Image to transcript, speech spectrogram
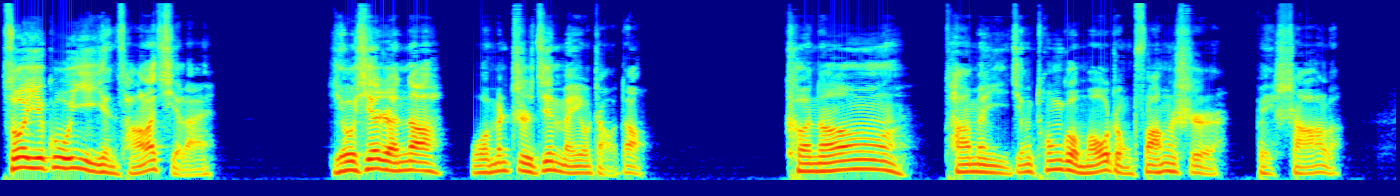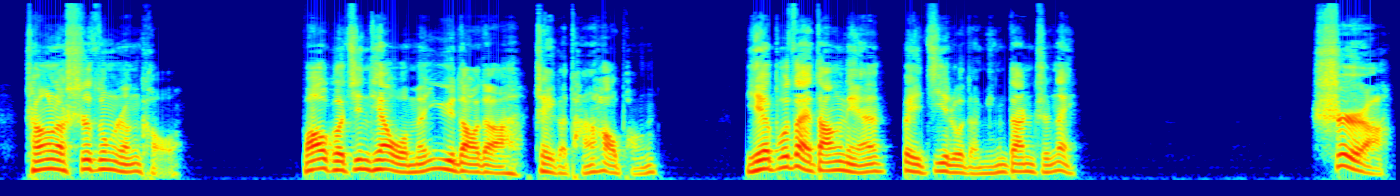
所以故意隐藏了起来。有些人呢，我们至今没有找到，可能他们已经通过某种方式被杀了，成了失踪人口，包括今天我们遇到的这个谭浩鹏。也不在当年被记录的名单之内。是啊，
